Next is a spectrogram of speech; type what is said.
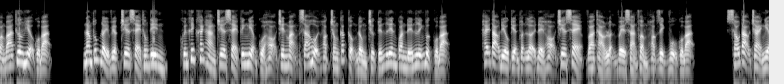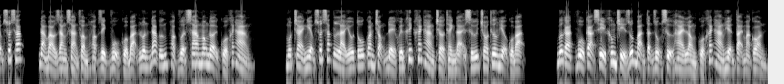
Quảng bá thương hiệu của bạn. Năm thúc đẩy việc chia sẻ thông tin, khuyến khích khách hàng chia sẻ kinh nghiệm của họ trên mạng xã hội hoặc trong các cộng đồng trực tuyến liên quan đến lĩnh vực của bạn. Hãy tạo điều kiện thuận lợi để họ chia sẻ và thảo luận về sản phẩm hoặc dịch vụ của bạn. 6. Tạo trải nghiệm xuất sắc, đảm bảo rằng sản phẩm hoặc dịch vụ của bạn luôn đáp ứng hoặc vượt xa mong đợi của khách hàng. Một trải nghiệm xuất sắc là yếu tố quan trọng để khuyến khích khách hàng trở thành đại sứ cho thương hiệu của bạn. Bước gạt vụ cạ xỉ không chỉ giúp bạn tận dụng sự hài lòng của khách hàng hiện tại mà còn.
